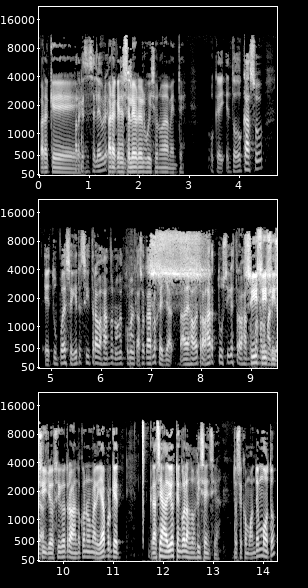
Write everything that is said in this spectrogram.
para que Para que se celebre para que se celebre el juicio nuevamente. Ok, en todo caso, eh, tú puedes seguir sí trabajando, no como en el caso de Carlos, que ya ha dejado de trabajar, tú sigues trabajando Sí, con sí, sí, normalidad. sí, yo sigo trabajando con normalidad porque gracias a Dios tengo las dos licencias. Entonces, como ando en moto,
